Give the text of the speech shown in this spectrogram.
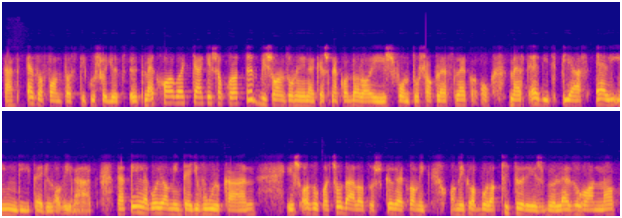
Tehát ez a fantasztikus, hogy őt, őt meghallgatják, és akkor a többi sanzon énekesnek a dalai is fontosak lesznek, mert Edith Piaf elindít egy lavinát. Tehát tényleg olyan, mint egy vulkán, és azok a csodálatos kövek, amik, amik abból a kitörésből lezuhannak,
